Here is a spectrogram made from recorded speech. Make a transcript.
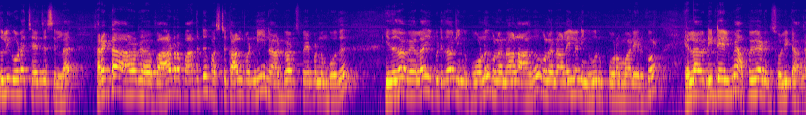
துளி கூட சேஞ்சஸ் இல்லை. கரெக்டாக ஆர்டர் ஆர்டரை பார்த்துட்டு ஃபஸ்ட்டு கால் பண்ணி நான் அட்வான்ஸ் பே பண்ணும்போது இதுதான் வேலை இப்படி தான் நீங்கள் போகணும். இவ்வளோ நாள் ஆகும். இவ்வளோ நாளையில் நீங்கள் ஊருக்கு போகிற மாதிரி இருக்கும். எல்லா டீட்டெயிலுமே அப்போவே எனக்கு சொல்லிட்டாங்க.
